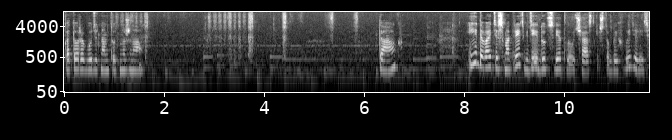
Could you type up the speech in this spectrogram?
которая будет нам тут нужна. Так. И давайте смотреть, где идут светлые участки, чтобы их выделить.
